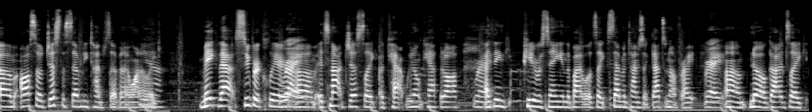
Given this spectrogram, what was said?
Um, also, just the seventy times seven. I want to Yeah. like make that super clear. Right. Um, it's not just like a cap. We don't cap it off. Right. I think Peter was saying in the Bible, it's like seven times. Like that's enough, right? Right. Um, no, God's like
